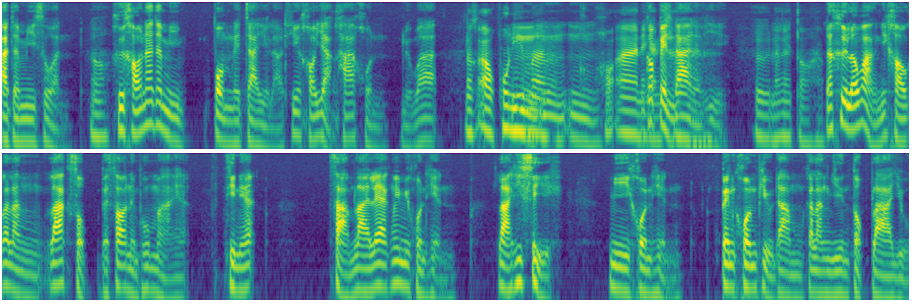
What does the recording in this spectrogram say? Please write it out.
อาจจะมีส่วนเนาะคือเขาน่าจะมีปมในใจอยู่แล้ว ที่เขาอยากฆ่าคนหรือว่าแล้วก็เอาพวกนี้มาอืมอืมข้ออ้างในารก็เป็นได้ฆ่านะพี่เออแล้วไงต่อครับแล้วคือระหว่างที่เขากำลังลากศพไปซ่อนในพุ่มไม้อะทีเนี้ยสามรายแรกไม่มีคนเห็น รายที่สี่มีคนเห็น เป็นคนผิวดำกำลังยืนตกปลาอยู่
